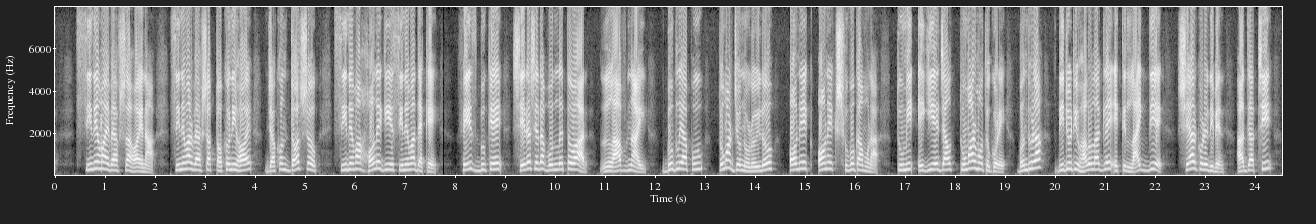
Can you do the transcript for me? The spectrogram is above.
সিনেমায় ব্যবসা হয় না। সিনেমার ব্যবসা তখনই হয় যখন দর্শক সিনেমা হলে গিয়ে সিনেমা দেখে। ফেসবুকে সেরা সেরা বললে তো আর লাভ নাই। বুবলি আপু, তোমার জন্য রইল অনেক অনেক শুভকামনা। তুমি এগিয়ে যাও তোমার মতো করে। বন্ধুরা, ভিডিওটি ভালো লাগলে একটি লাইক দিয়ে শেয়ার করে দিবেন। আজ যাচ্ছি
